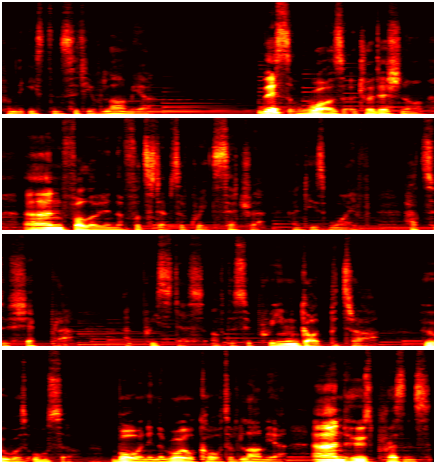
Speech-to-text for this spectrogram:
from the eastern city of Lahmia. This was traditional and followed in the footsteps of great Settra and his wife, Hatsushepra, a priestess of the supreme god Ptra, who was also born in the royal court of Lahmia and whose presence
